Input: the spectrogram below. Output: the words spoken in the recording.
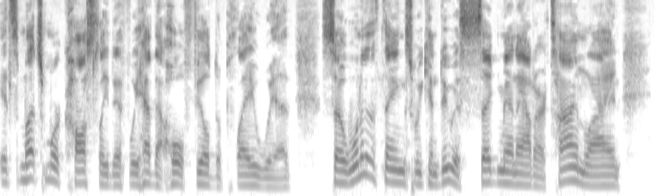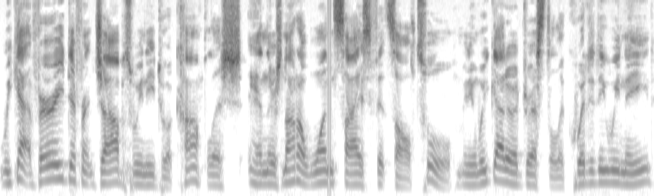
it's much more costly than if we have that whole field to play with. So, one of the things we can do is segment out our timeline. We got very different jobs we need to accomplish, and there's not a one size fits all tool. I mean, we've got to address the liquidity we need.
